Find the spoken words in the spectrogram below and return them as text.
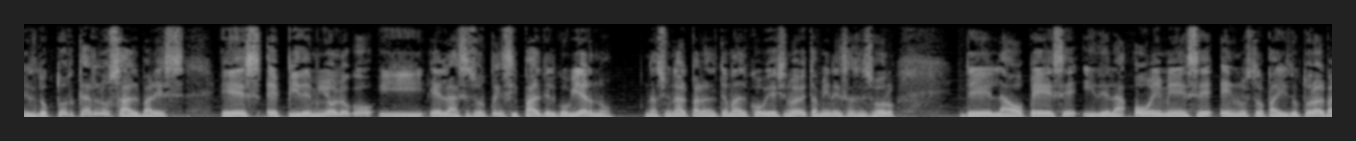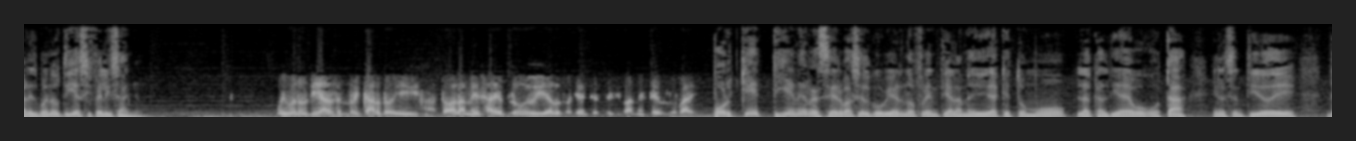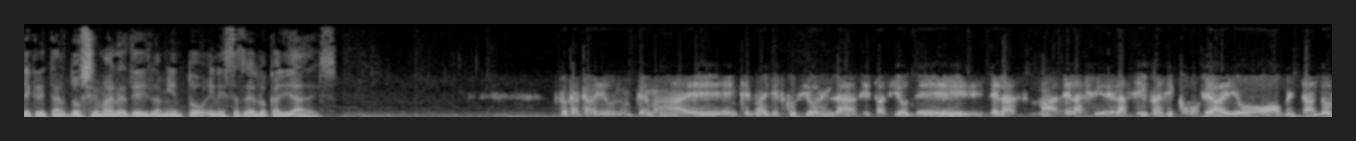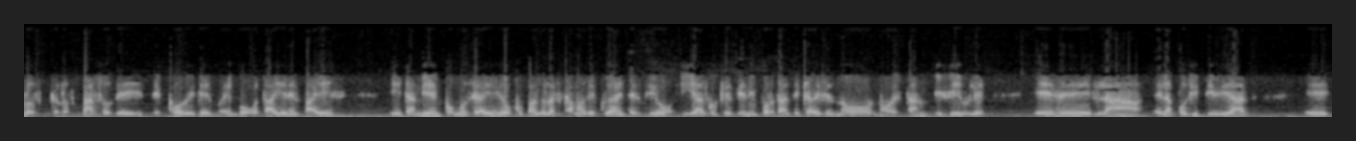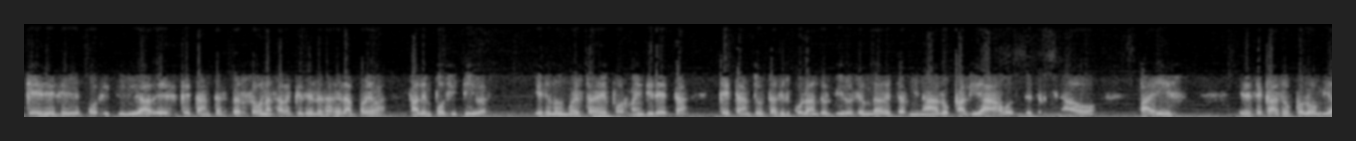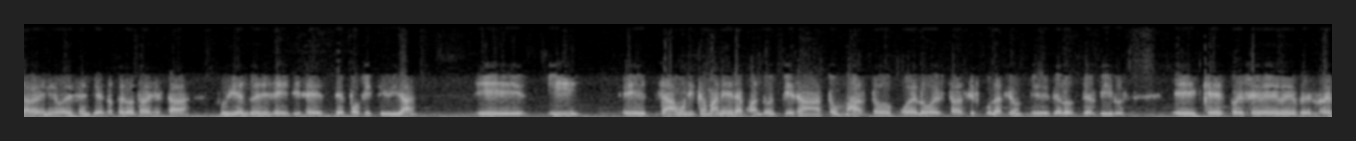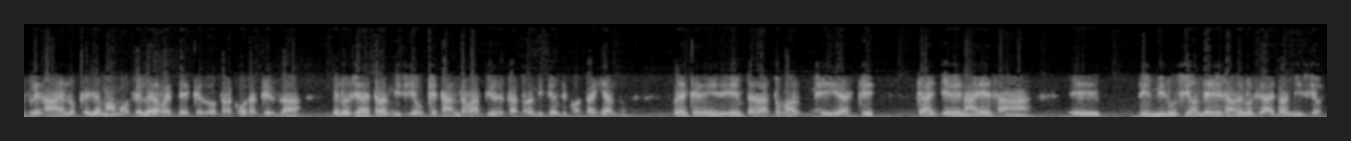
El doctor Carlos Álvarez es epidemiólogo y el asesor principal del gobierno nacional para el tema del COVID-19. También es asesor de la OPS y de la OMS en nuestro país. Doctor Álvarez, buenos días y feliz año. Muy buenos días, Ricardo, y a toda la mesa de Blue y a los oyentes principalmente de Blue Radio. ¿Por qué tiene reservas el gobierno frente a la medida que tomó la alcaldía de Bogotá en el sentido de decretar dos semanas de aislamiento en estas tres localidades? Creo que acá hay un, tema eh, en que no hay discusión en la situación de, de, las, de, las, de las cifras y cómo se ha ido aumentando los, los casos de, COVID en, Bogotá y en el país y también cómo se ha ido ocupando las camas de cuidado intensivo y algo que es bien importante y que a veces no, no es tan visible es eh, la, la positividad. Eh, ¿Qué es esa positividad? Es que tantas personas a las que se les hace la prueba salen positivas y eso nos muestra de forma indirecta qué tanto está circulando el virus en una determinada localidad o en un determinado país. En este caso, Colombia ha venido descendiendo, pero otra vez está subiendo ese índice de positividad. y eh, la única manera cuando empieza a tomar todo vuelo esta circulación de, los, del virus, eh, que después se ve reflejada en lo que llamamos el RT, que es otra cosa que es la velocidad de transmisión, que tan rápido se está transmitiendo y contagiando, pues hay que empezar a tomar medidas que, que lleven a esa eh, disminución de esa velocidad de transmisión.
